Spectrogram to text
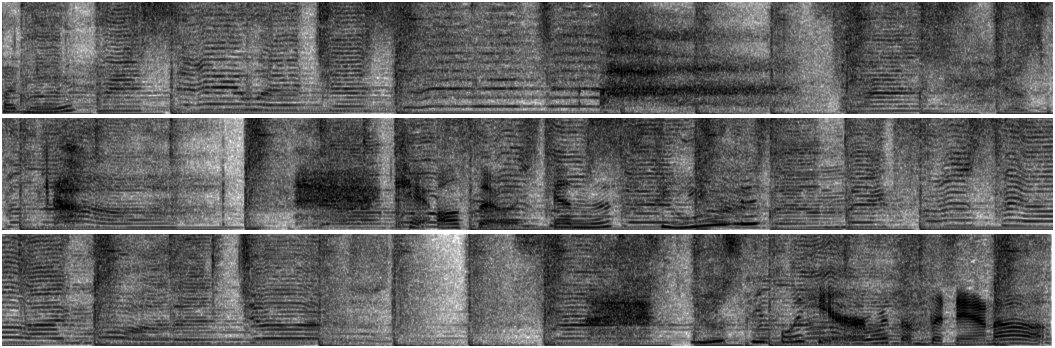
would it also in the scene, these people here with a banana.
